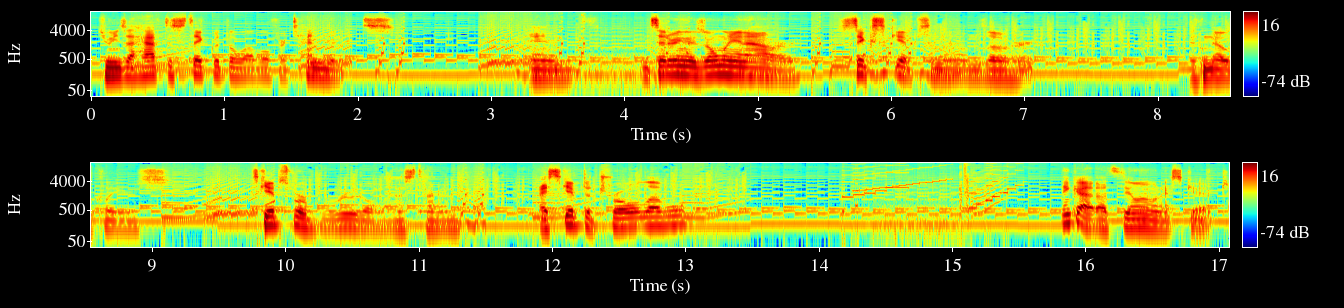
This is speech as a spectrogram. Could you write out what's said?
Which means I have to stick with the level for 10 minutes. And considering there's only an hour, six skips and the one's over. With no clears. Skips were brutal last time. I skipped a troll level. I think I, that's the only one I skipped.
